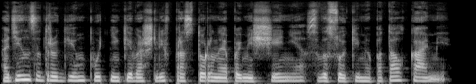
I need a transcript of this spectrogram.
Один за другим путники вошли в просторное помещение с высокими потолками.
